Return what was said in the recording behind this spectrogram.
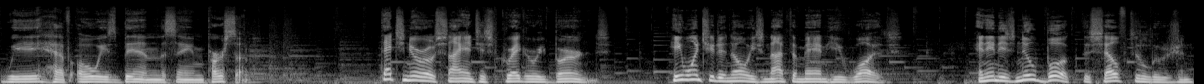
we have always been the same person. That's neuroscientist Gregory Burns. He wants you to know he's not the man he was. And in his new book, The Self Delusion,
